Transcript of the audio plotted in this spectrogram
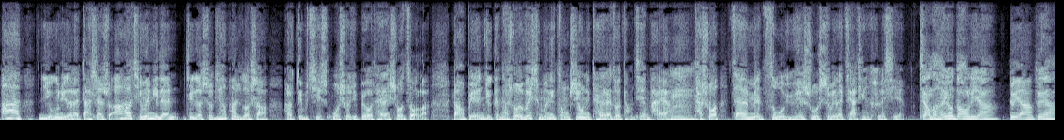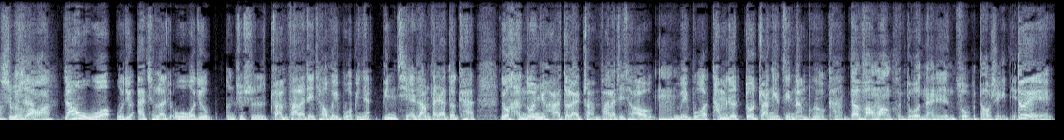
啊，有个女的来搭讪说啊，请问你的这个手机号码是多少？他说对不起，我手机被我太太收走了。然后别人就跟他说，为什么你总是用你太太来做挡箭牌啊？嗯，他说在外面自我约束是为了家庭和谐，讲的很有道理啊。对呀，对呀，是不是？好啊。然后我我就艾特了，我我就嗯，就是转发了这条微博，并且并且让大家都看，有很多女孩都来转发了这条微博，她们就都转给自己男朋友看。但往往很多男人做不到这一点。对。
